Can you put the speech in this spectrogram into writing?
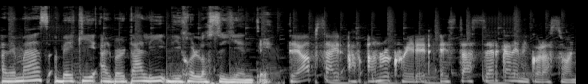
Además, Becky Albertalli dijo lo siguiente. The Upside of Unrequited está cerca de mi corazón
